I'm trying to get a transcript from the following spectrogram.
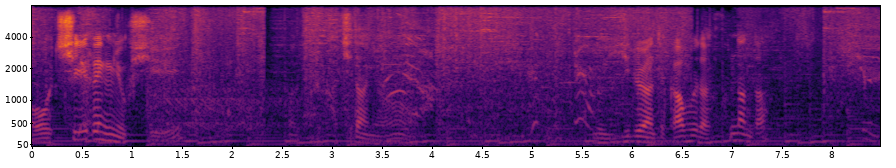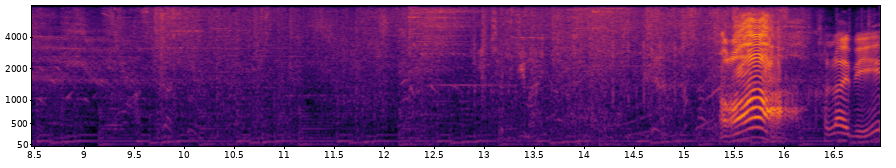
어, 760. 어, 같이 다녀. 이거 이지리한테 까불다 혼난다. 아, 칼날비.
